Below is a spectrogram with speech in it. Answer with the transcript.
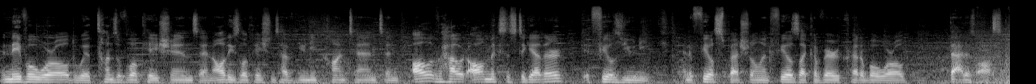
A naval world with tons of locations and all these locations have unique content and all of how it all mixes together, it feels unique and it feels special and it feels like a very credible world. That is awesome.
